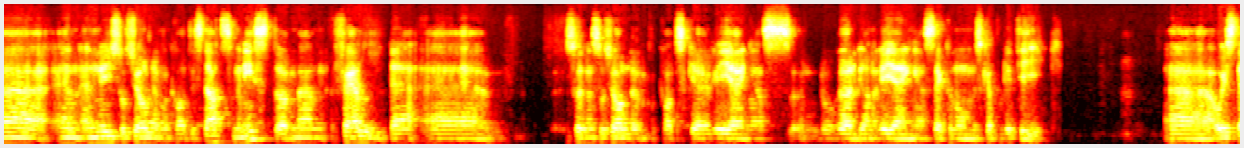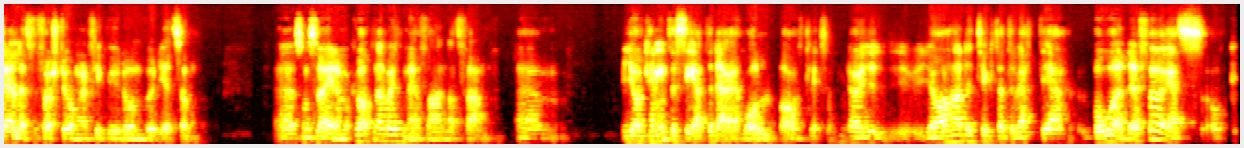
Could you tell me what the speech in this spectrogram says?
eh, en, en, ny socialdemokratisk statsminister men fällde eh, så den socialdemokratiska regeringens, då rödgröna regeringens ekonomiska politik. Eh, och istället för första gången fick vi då en budget som, eh, som Sverigedemokraterna varit med och förhandlat fram. Ehm, jag kan inte se att det där är hållbart. Liksom. Jag, jag, hade tyckt att det vettiga både för S och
